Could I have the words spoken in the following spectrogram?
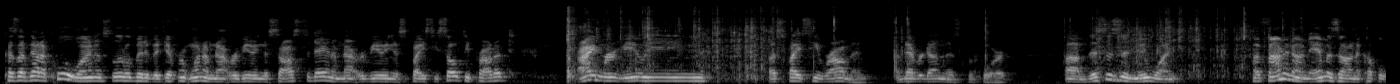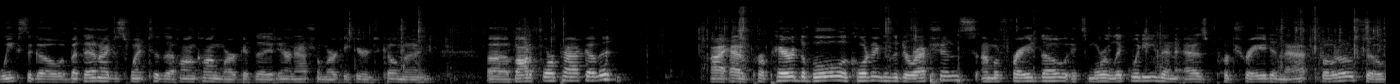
Because I've got a cool one, it's a little bit of a different one. I'm not reviewing a sauce today and I'm not reviewing a spicy salty product. I'm reviewing a spicy ramen. I've never done this before. Um, this is a new one. I found it on Amazon a couple weeks ago, but then I just went to the Hong Kong market, the international market here in Tacoma, and uh, bought a four-pack of it. I have prepared the bowl according to the directions. I'm afraid, though, it's more liquidy than as portrayed in that photo. So,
